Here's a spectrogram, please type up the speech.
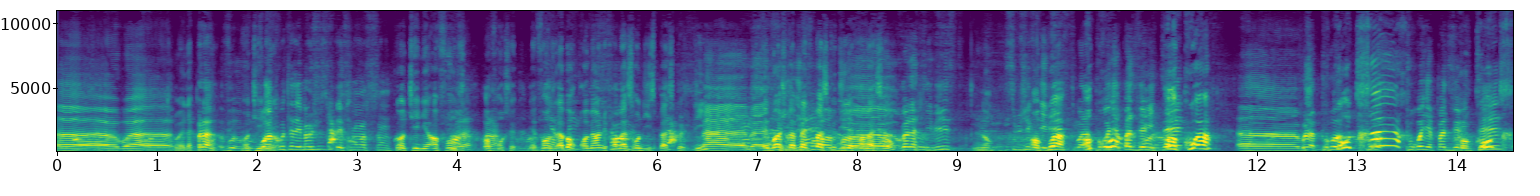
Euh, ouais, Ouais, d'accord. voilà, vous, vous Continue. racontez les mêmes choses que les francs-maçons. Continue, enfonce, Voilà. enfonce. enfonce. D'abord, premièrement, les formations disent pas ce que je dis. Bah, bah, Et moi je répète pas ce que disent les euh, formations. Relativiste, Non. En quoi voilà, En pour eux, il n'y a quoi pas de vérité. En quoi Euh, voilà, pour Au eux- contraire. Pour, pour eux, il n'y a pas de vérité. contraire.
